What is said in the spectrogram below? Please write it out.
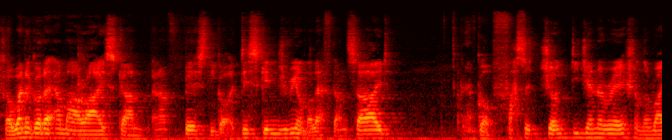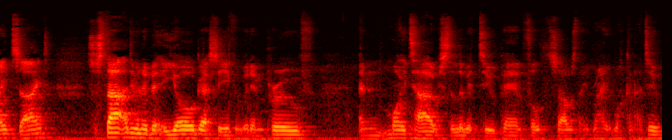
So when I got an MRI scan, and I've basically got a disc injury on the left hand side, and I've got facet joint degeneration on the right side. So I started doing a bit of yoga, see if it would improve and Muay Thai was still a bit too painful. So I was like, right, what can I do?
